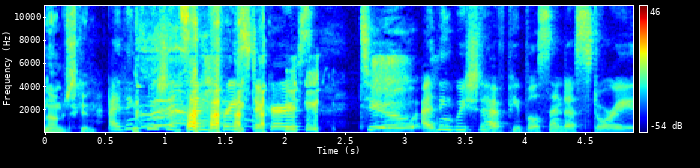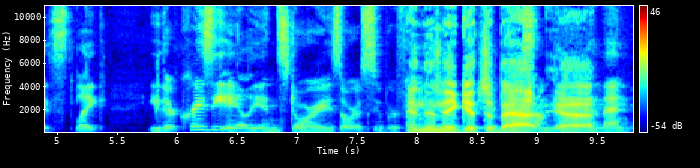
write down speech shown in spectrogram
No, I'm just kidding. I think we should send free stickers to. I think we should have people send us stories like either crazy alien stories or super. Funny And then they get We the bat, yeah. And then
